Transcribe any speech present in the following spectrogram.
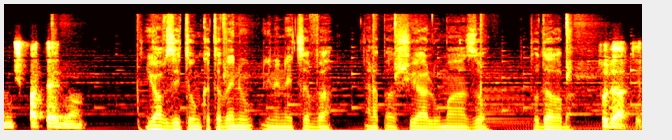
משפט העליון. יואב זיתון, כתבנו לענייני צבא, על הפרשייה העלומה הזו. תודה רבה. תודה, טיל.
